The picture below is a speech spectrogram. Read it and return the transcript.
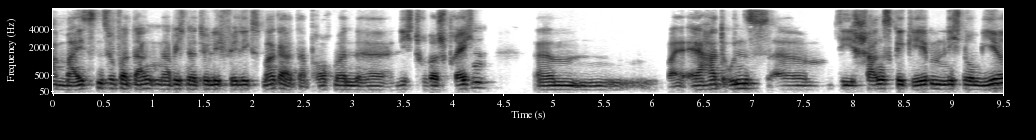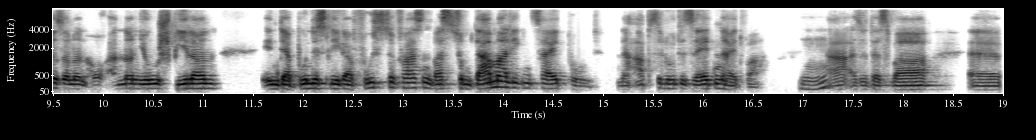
am meisten zu verdanken habe ich natürlich Felix Magath. Da braucht man äh, nicht drüber sprechen, ähm, weil er hat uns äh, die Chance gegeben, nicht nur mir, sondern auch anderen jungen Spielern in der Bundesliga Fuß zu fassen, was zum damaligen Zeitpunkt eine absolute Seltenheit war. Mhm. Ja, also das war, äh,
